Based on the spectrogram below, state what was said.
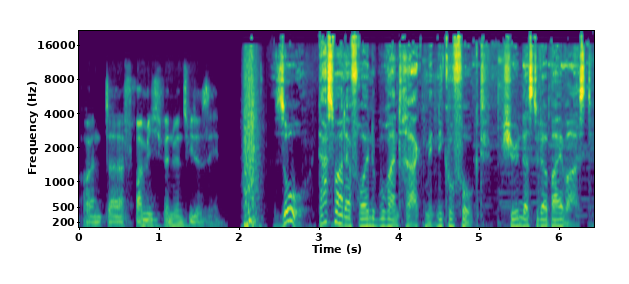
und äh, freue mich, wenn wir uns wiedersehen. So, das war der Freunde-Bucheintrag mit Nico Vogt. Schön, dass du dabei warst.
